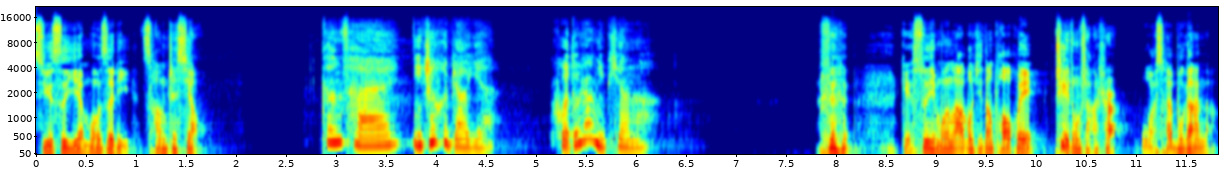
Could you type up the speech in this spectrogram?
许思眼眸子里藏着笑。刚才你真会表演，我都让你骗了。呵呵，给孙艺萌拉过去当炮灰，这种傻事儿我才不干呢。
